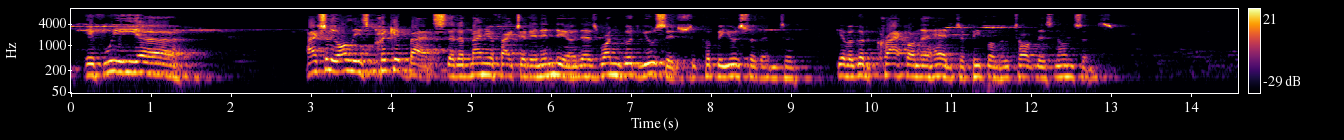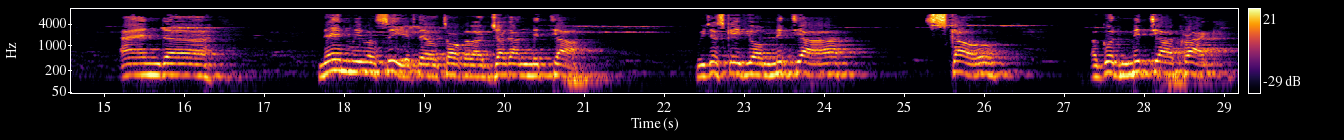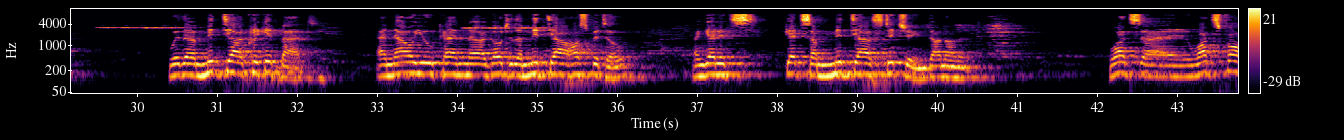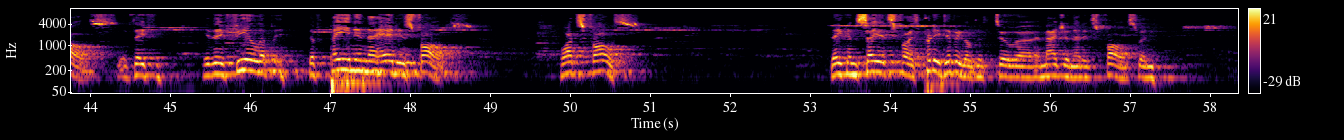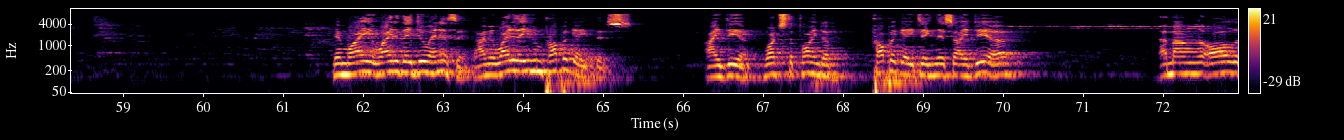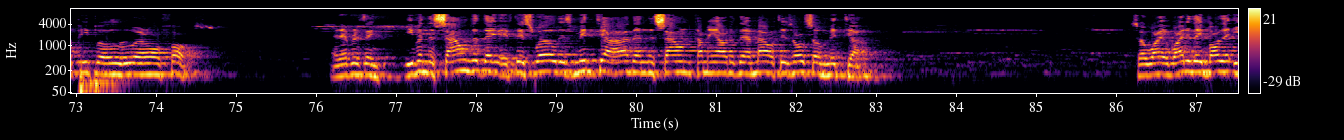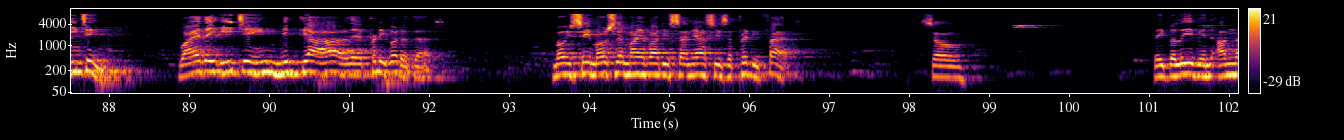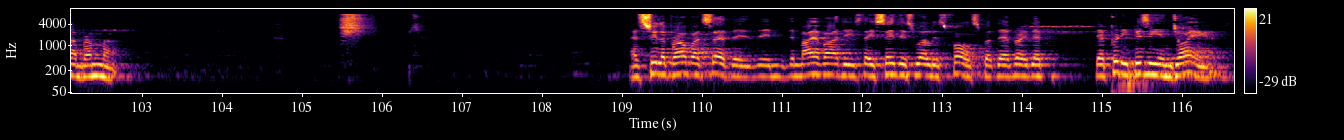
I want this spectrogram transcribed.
If we, uh, actually all these cricket bats that are manufactured in India, there's one good usage that could be used for them to give a good crack on the head to people who talk this nonsense. And, uh, then we will see if they'll talk about Jagan Mithya. We just gave your Mithya skull a good Mithya crack with a Mithya cricket bat. And now you can uh, go to the Mithya hospital and get it, get some Mithya stitching done on it. What's, uh, what's false? If they, if they feel the, the pain in the head is false. What's false? They can say it's false. It's pretty difficult to, to uh, imagine that it's false when. Then why why do they do anything? I mean, why do they even propagate this idea? What's the point of propagating this idea among all the people who are all false? and everything. Even the sound that they, if this world is mithya, then the sound coming out of their mouth is also mithya. So why, why do they bother eating? Why are they eating mithya? They're pretty good at that. You see, most of the Mayavadi sannyasis are pretty fat. So, they believe in Anna Brahma. As Srila Prabhupada said, the, the, the Mayavadis, they say this world is false, but they're very, they're, they're pretty busy enjoying it.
